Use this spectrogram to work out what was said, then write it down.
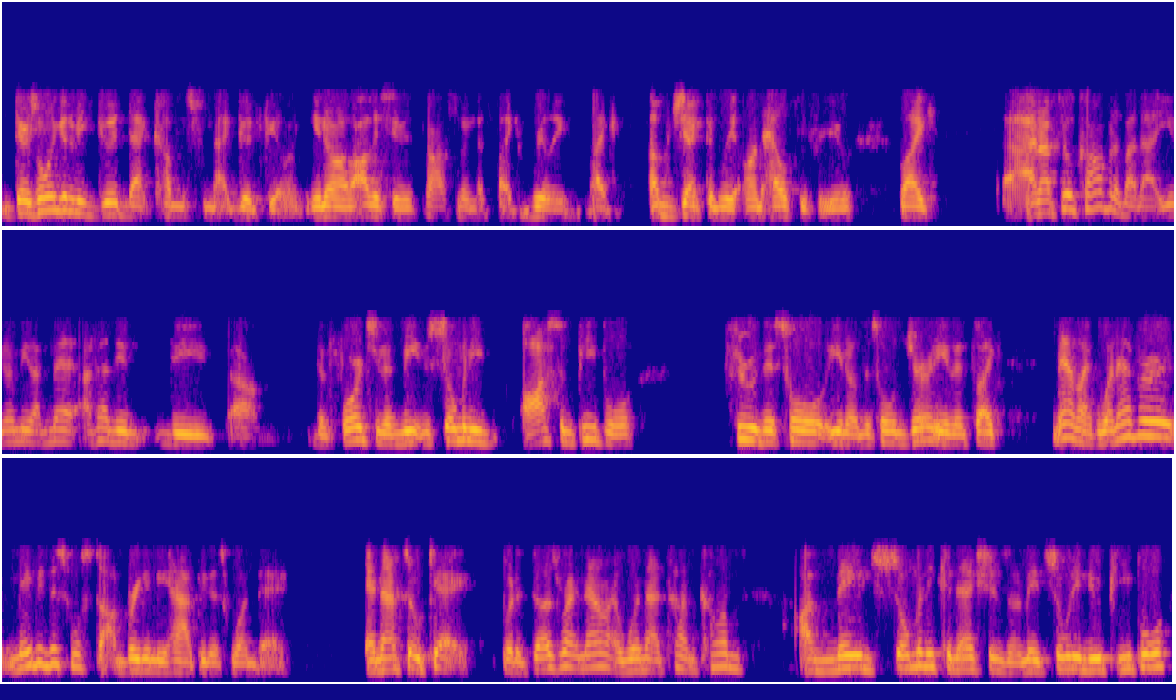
there's only gonna be good that comes from that good feeling. You know, obviously it's not something that's like really like objectively unhealthy for you. Like, and I feel confident about that. You know I mean? I've met, I've had the the um, the fortune of meeting so many awesome people through this whole, you know, this whole journey. And it's like, man, like whenever maybe this will stop bringing me happiness one day. And that's okay. But it does right now. And when that time comes, I've made so many connections and I've made so many new people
